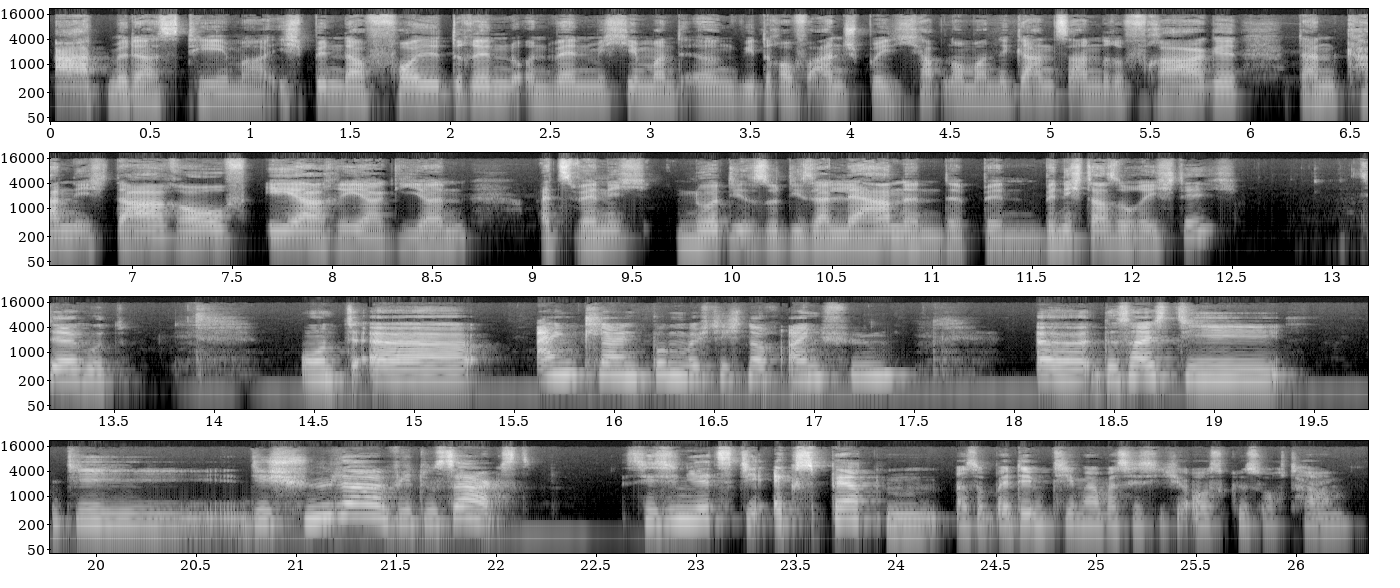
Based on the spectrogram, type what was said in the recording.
atme das Thema. Ich bin da voll drin und wenn mich jemand irgendwie drauf anspricht, ich habe noch mal eine ganz andere Frage, dann kann ich darauf eher reagieren, als wenn ich nur die, so dieser Lernende bin. Bin ich da so richtig? Sehr gut. Und äh, einen kleinen Punkt möchte ich noch einfügen. Äh, das heißt, die, die, die Schüler, wie du sagst, sie sind jetzt die Experten, also bei dem Thema, was sie sich ausgesucht haben.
